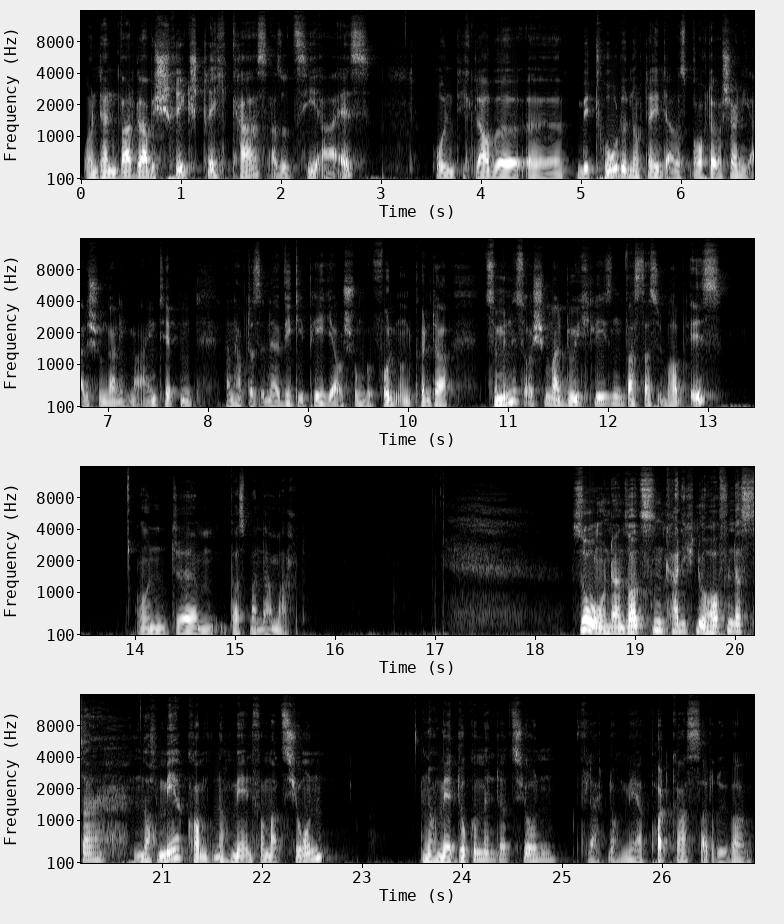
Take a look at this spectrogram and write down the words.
Und dann war, glaube ich, Schrägstrich Cas, also C-A-S und ich glaube äh, Methode noch dahinter, aber das braucht ihr wahrscheinlich alles schon gar nicht mehr eintippen. Dann habt ihr das in der Wikipedia auch schon gefunden und könnt da zumindest euch schon mal durchlesen, was das überhaupt ist und ähm, was man da macht. So, und ansonsten kann ich nur hoffen, dass da noch mehr kommt, noch mehr Informationen, noch mehr Dokumentationen, vielleicht noch mehr Podcasts darüber.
